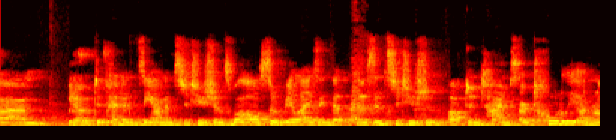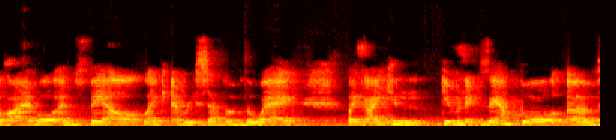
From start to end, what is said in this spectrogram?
um, you know, dependency on institutions, while also realizing that those institutions oftentimes are totally unreliable and fail like every step of the way. Like I can give an example of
